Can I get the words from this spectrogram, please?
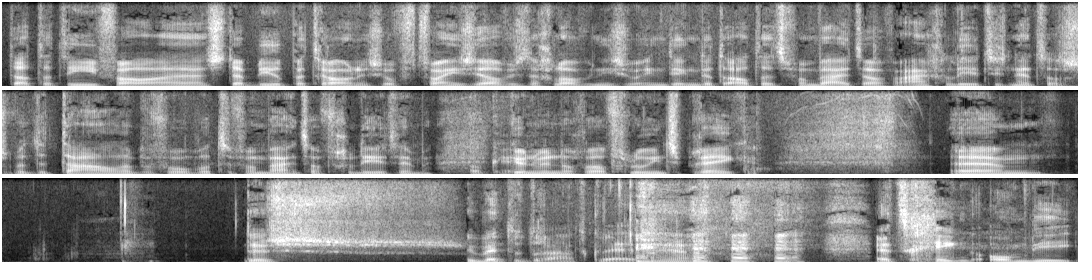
dat het in ieder geval een stabiel patroon is. Of het van jezelf is, dat geloof ik niet zo. Ik denk dat het altijd van buitenaf aangeleerd is. Net als we de taal bijvoorbeeld van buitenaf geleerd hebben. Okay. Kunnen we nog wel vloeiend spreken. Um, dus... U bent de draad kwijt. Ja. het ging om die,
